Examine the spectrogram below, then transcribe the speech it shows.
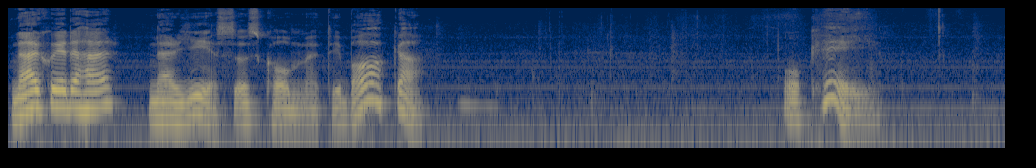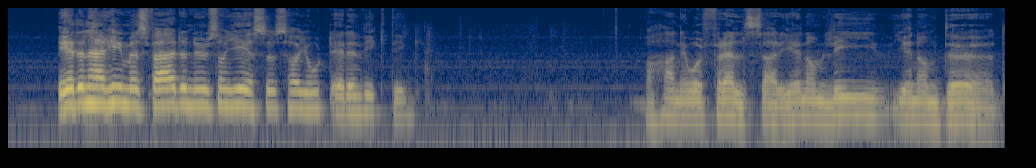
När sker det här? När Jesus kommer tillbaka. Okej. Okay. Är den här himmelsfärden nu som Jesus har gjort, är den viktig? Och han är vår frälsare genom liv, genom död,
